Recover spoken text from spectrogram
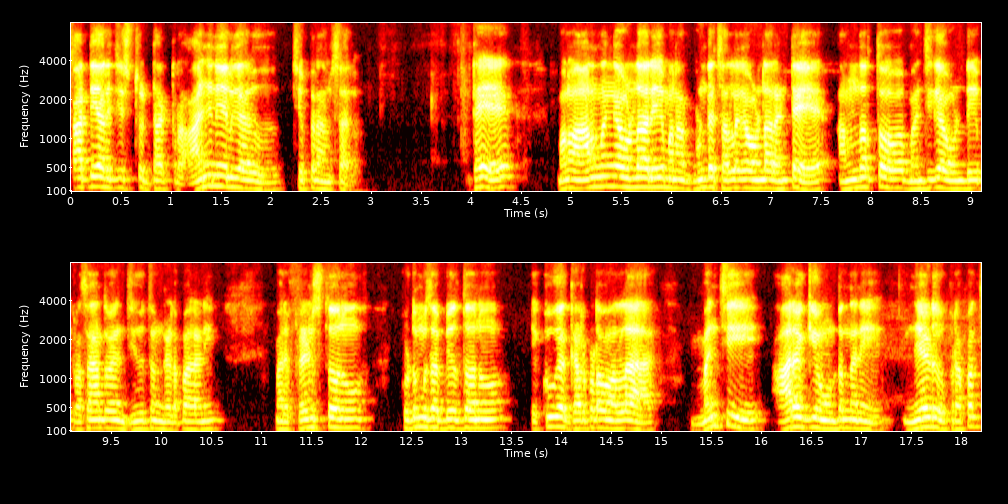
కార్డియాలజిస్ట్ డాక్టర్ ఆంజనేయులు గారు చెప్పిన అంశాలు. అంటే మనం ఆనందంగా ఉండాలి మన గుండె చల్లగా ఉండాలంటే అందరితో మంచిగా ఉండి ప్రశాంతమైన జీవితం గడపాలని మరి ఫ్రెండ్స్తోనూ కుటుంబ సభ్యులతోనూ ఎక్కువగా గడపడం వల్ల మంచి ఆరోగ్యం ఉంటుందని నేడు ప్రపంచ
